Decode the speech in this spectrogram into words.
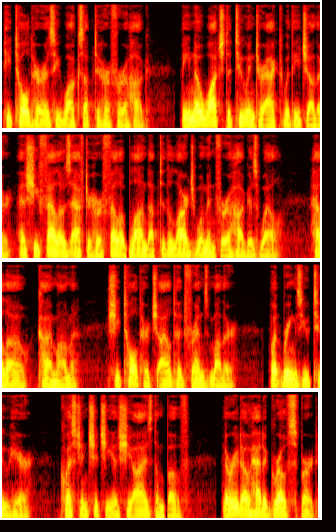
He told her as he walks up to her for a hug. Ino watched the two interact with each other as she follows after her fellow blonde up to the large woman for a hug as well. Hello, Kai mama. She told her childhood friend's mother. What brings you two here? Questioned Chichi as she eyes them both. Naruto had a growth spurt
